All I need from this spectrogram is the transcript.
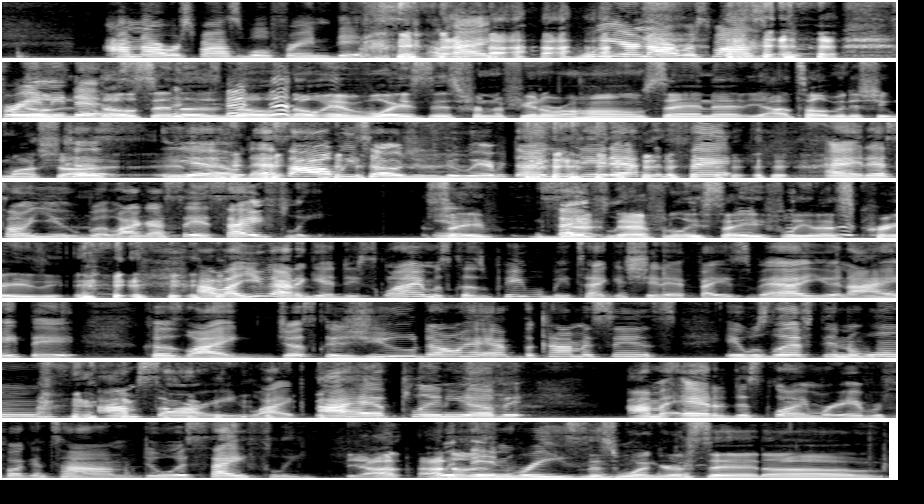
I'm not responsible for any deaths. Okay, we are not responsible for any deaths. don't send us no no invoices from the funeral home saying that y'all told me to shoot my shot. yeah, that's all we told you to do. Everything you did after the fact, hey, that's on you. But like I said, safely. Safe, de- safely. definitely safely. That's crazy. I like you got to get disclaimers because people be taking shit at face value, and I hate that. Because like just because you don't have the common sense, it was left in the womb. I'm sorry. like I have plenty of it. I'm gonna add a disclaimer every fucking time. Do it safely. yeah, I, I Within this, reason. This one girl said, um,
